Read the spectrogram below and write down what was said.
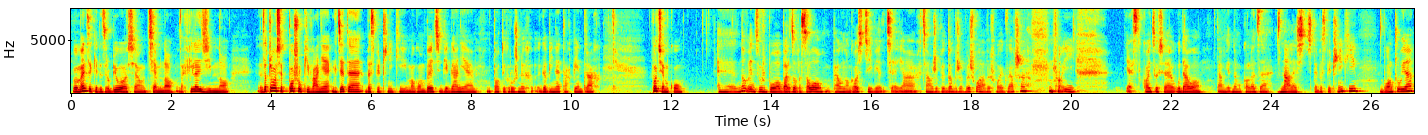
w momencie, kiedy zrobiło się ciemno, za chwilę zimno, Zaczęło się poszukiwanie, gdzie te bezpieczniki mogą być, bieganie po tych różnych gabinetach, piętrach, po ciemku. E, no więc już było bardzo wesoło, pełno gości, wiecie, ja chciałam, żeby dobrze wyszło, a wyszło jak zawsze. No i jest, w końcu się udało tam jednemu koledze znaleźć te bezpieczniki, włączył je.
